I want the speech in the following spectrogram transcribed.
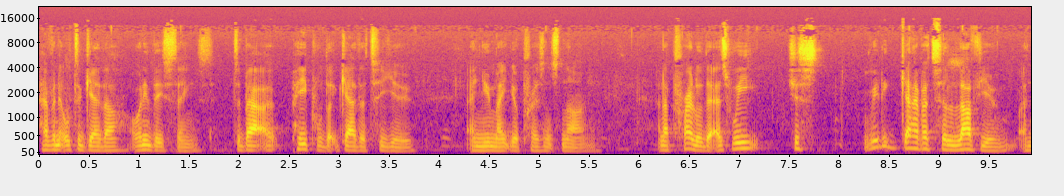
having it all together or any of these things. It's about people that gather to you and you make your presence known. And I pray, Lord, that as we just really gather to love you and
